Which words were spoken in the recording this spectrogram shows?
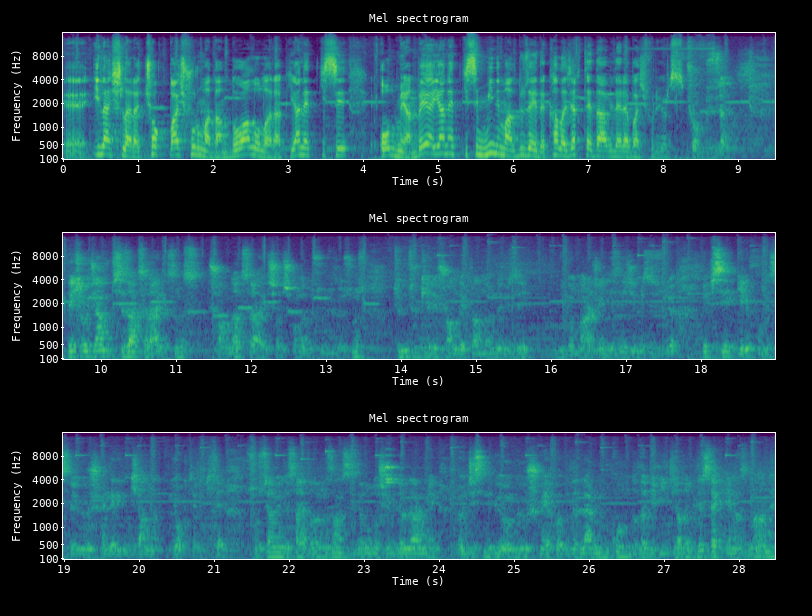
e, ilaçlara çok başvurmadan doğal olarak yan etkisi olmayan veya yan etkisi minimal düzeyde kalacak tedavilere başvuruyoruz. Çok güzel. Peki hocam siz Aksaray'dasınız. Şu anda Aksaray'da çalışmalarını sürdürüyorsunuz. Tüm Türkiye'de şu anda ekranlarında bizi milyonlarca izleyicimiz izliyor. Hepsi gelip burada sizle görüşmeleri imkanı yok tabii ki de. Sosyal medya sayfalarınızdan sizlere ulaşabilirler mi? Öncesinde bir ön görüşme yapabilirler mi? Bu konuda da bir bilgi alabilirsek en azından hani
